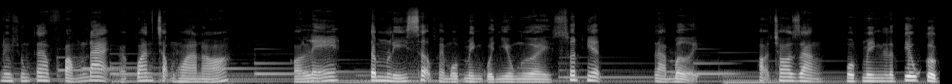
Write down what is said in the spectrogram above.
nếu chúng ta phóng đại và quan trọng hóa nó. Có lẽ tâm lý sợ phải một mình của nhiều người xuất hiện là bởi họ cho rằng một mình là tiêu cực,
